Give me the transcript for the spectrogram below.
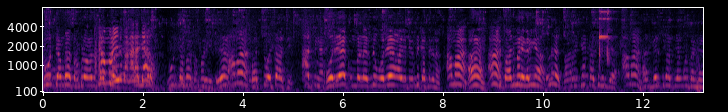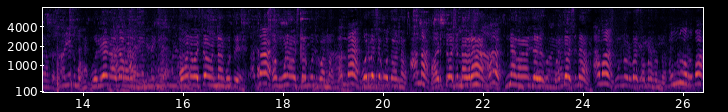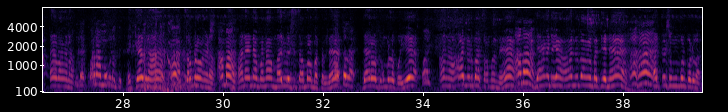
நூத்தி ஐம்பது ரூபாய் சம்பளம் மயிர் மகாராஜா ஆமா. பத்து வருஷம் ஆச்சு. ஆச்சுங்க. ஒரே கும்பல்ல இருந்து ஒரே ஆளுகிட்ட இருந்து கத்துக்கணும் ஆமா. இப்ப அது மாதிரி வரீங்க வரீங்க கத்துக்கிறீங்க ஆமா. அதுக்கு எடுத்துக்காட்டு என் கூட. ஒரே நாள் தான் வராங்க போன வருஷம் வந்தான் கூத்து. மூணாவது வருஷம் தான் கூத்துக்கு வந்தான். வந்தேன். ஒரு வருஷம் கூத்து வந்தான் ஆமா. அடுத்த வருஷம் பாக்குறான் என்ன வாங்கினான் வந்த வருஷமே ஆமா. முந்நூறு ரூபாய் சம்பளம் தந்தான். முந்நூறு ரூபாய். வாங்கினான். இந்த சம்பளம் வாங்கினான். ஆமா. ஆனா என்ன பண்ணா மறு வருஷம் சம்பளம் பத்தல. வேற ஒரு கும்பல்ல போய் ஆறுநூறு ரூபாய் சம்பளம்னு ஆமா. என்கிட்ட ஏன் ஆறுநூறு ரூபாய் பத்தி என்ன? ஆஹா. அடுத்த வருஷம் கும்பல் போடுவேன்.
